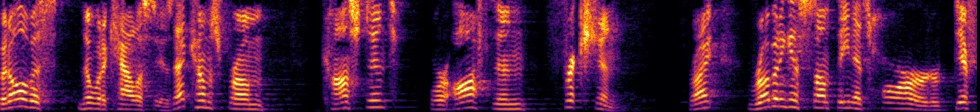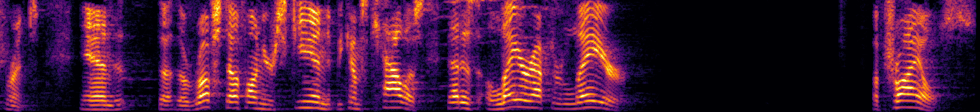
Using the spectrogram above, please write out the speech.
But all of us know what a callus is. That comes from constant or often friction, right? Rubbing against something that's hard or different. And the, the rough stuff on your skin it becomes callous. That is layer after layer of trials.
